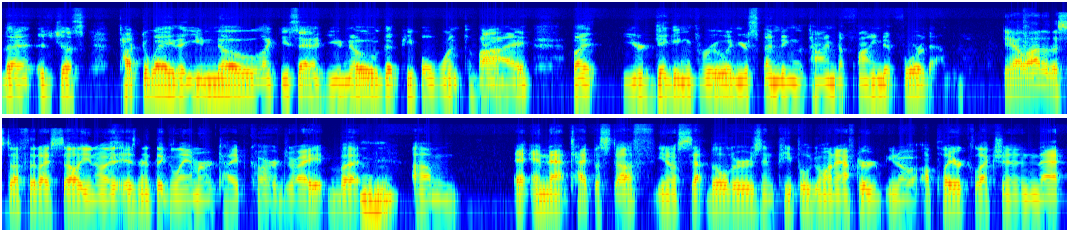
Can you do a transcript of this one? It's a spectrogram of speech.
that is just tucked away that you know, like you said, you know that people want to buy, but you're digging through and you're spending the time to find it for them. Yeah, a lot of the stuff that I sell, you know, isn't the glamour type cards, right? But mm-hmm. um and, and that type of stuff, you know, set builders and people going after, you know, a player collection that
